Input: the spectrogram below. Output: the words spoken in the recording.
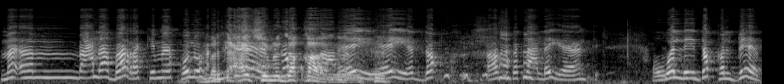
ما أم، على برا كما يقولوا. ما ارتحتش من الدقة. هي هي الدق. اسكت عليا أنت. واللي يدق الباب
